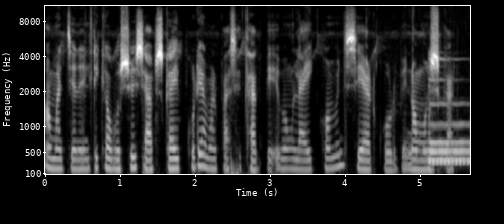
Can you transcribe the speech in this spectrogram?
আমার চ্যানেলটিকে অবশ্যই সাবস্ক্রাইব করে আমার পাশে থাকবে এবং লাইক কমেন্ট শেয়ার করবে। নমস্কার।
